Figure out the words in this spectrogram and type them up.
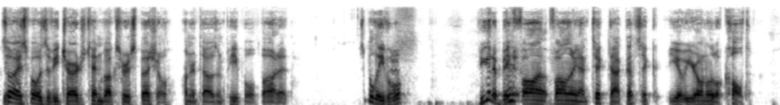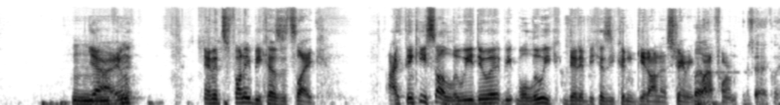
So I suppose if he charged ten bucks for a special, hundred thousand people bought it. It's believable. If you get a big Yeah. follow- following on TikTok, that's like you have your own little cult. Yeah, Mhm. and and it's funny because it's like I think he saw Louis do it. Well, Louis did it because he couldn't get on a streaming Well. platform, Exactly.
